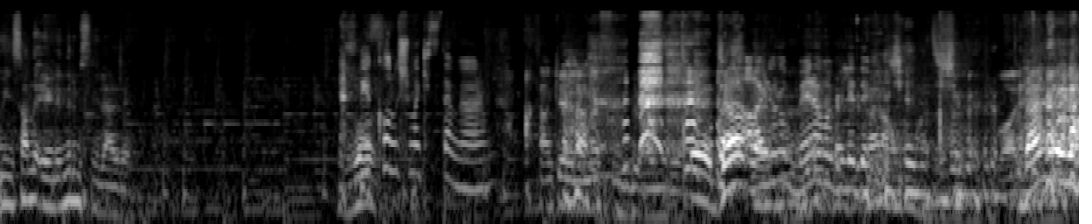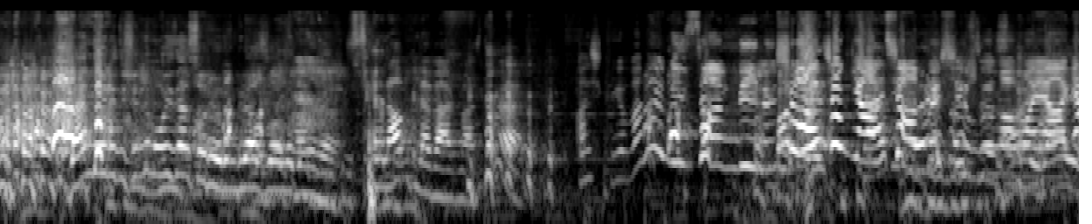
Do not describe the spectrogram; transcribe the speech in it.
Bu insanla evlenir misin ileride? Zor. Büyük konuşmak istemiyorum. Sanki evlenmezsin gibi. Evet, cevap ver. Aynur'un merhaba bile demeyeceğini düşünüyorum. Ben de öyle ben de öyle düşündüm o yüzden soruyorum biraz zorladım onu. Selam bile vermez değil mi? Aşk ya ben öyle bir insan değilim. Şu an çok yanlış anlaşıldım ama Hayır, ya. hayır,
